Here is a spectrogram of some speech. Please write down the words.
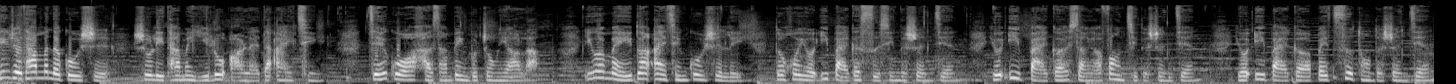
听着他们的故事，梳理他们一路而来的爱情，结果好像并不重要了。因为每一段爱情故事里，都会有一百个死心的瞬间，有一百个想要放弃的瞬间，有一百个被刺痛的瞬间，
